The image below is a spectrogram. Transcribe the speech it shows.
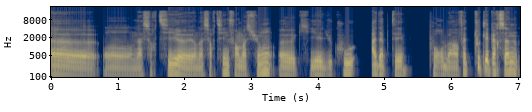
euh, on a sorti, on a sorti une formation qui est du coup adaptée pour, ben, en fait, toutes les personnes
